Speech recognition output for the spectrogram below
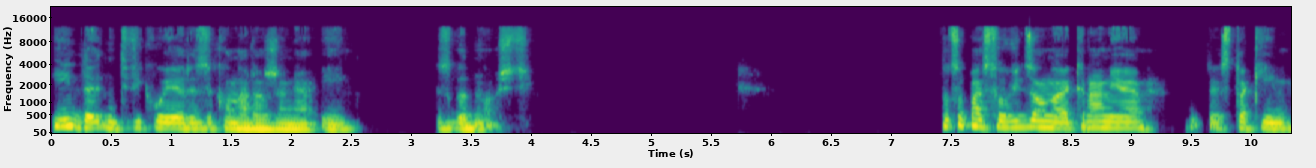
i identyfikuje ryzyko narażenia i zgodności. To, co Państwo widzą na ekranie, to jest taki,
